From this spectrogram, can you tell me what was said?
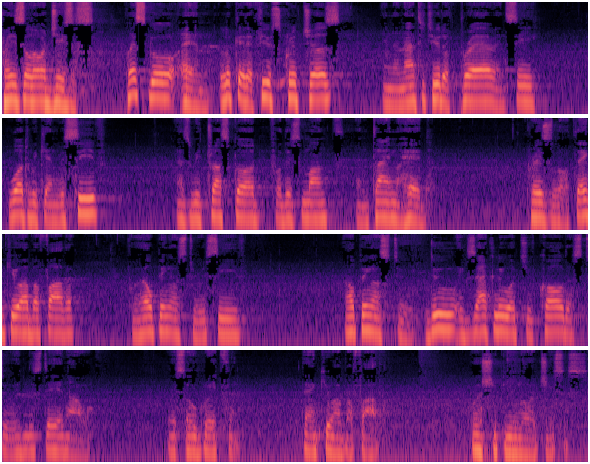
Praise the Lord Jesus. Let's go and look at a few scriptures in an attitude of prayer and see what we can receive as we trust God for this month and time ahead. Praise the Lord. Thank you, Abba Father, for helping us to receive, helping us to do exactly what you've called us to in this day and hour. We're so grateful. Thank you, Abba Father. Worship you, Lord Jesus.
